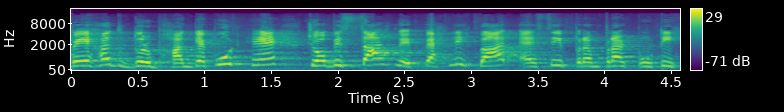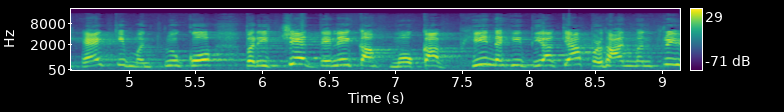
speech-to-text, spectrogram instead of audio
बेहद दुर्भाग्यपूर्ण है। 24 साल में पहली बार ऐसी परंपरा टूटी है कि मंत्रियों को परिचय देने का मौका भी नहीं दिया गया। प्रधानमंत्री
